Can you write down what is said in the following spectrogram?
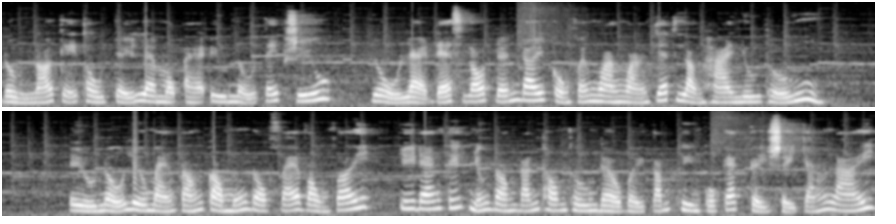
Đừng nói kẻ thù chỉ là một ả yêu nữ tép xíu, dù là Deathlord đến đây cũng phải ngoan ngoãn chết lần hai như thường. Yêu nữ liều mạng tấn công muốn đột phá vòng vây, chỉ đáng tiếc những đòn đánh thông thường đều bị tấm khiên của các kỵ sĩ chắn lái.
